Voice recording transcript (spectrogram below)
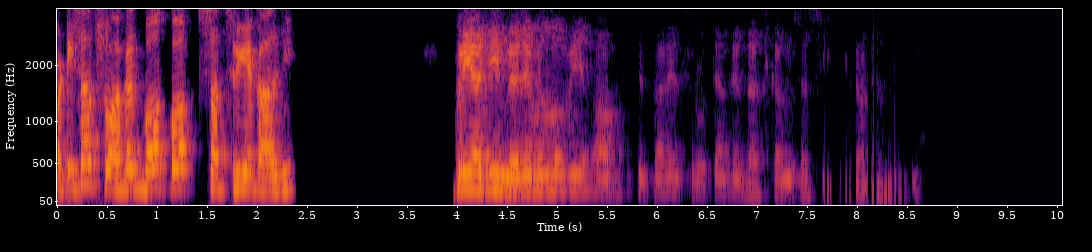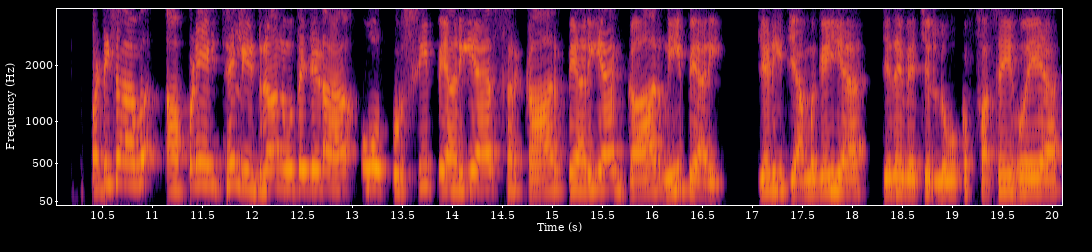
ਪੱਟੀ ਸਾਹਿਬ ਸਵਾਗਤ ਬਹੁਤ-ਬਹੁਤ ਸਤਿ ਸ੍ਰੀ ਅਕਾਲ ਜੀ। ਸ਼ੁਕਰੀਆ ਜੀ ਮੇਰੇ ਵੱਲੋਂ ਵੀ ਆਪ ਤੇ ਸਾਰੇ ਸਰੋਤਿਆਂ ਤੇ ਦਰਸ਼ਕਾਂ ਨੂੰ ਸਤਿ ਸ੍ਰੀ ਅਕਾਲ ਪੱਟੀ ਸਾਹਿਬ ਆਪਣੇ ਇੱਥੇ ਲੀਡਰਾਂ ਨੂੰ ਤੇ ਜਿਹੜਾ ਉਹ ਕੁਰਸੀ ਪਿਆਰੀ ਹੈ ਸਰਕਾਰ ਪਿਆਰੀ ਹੈ ਗਾਰ ਨਹੀਂ ਪਿਆਰੀ। ਜਿਹੜੀ ਜੰਮ ਗਈ ਆ, ਜਿਹਦੇ ਵਿੱਚ ਲੋਕ ਫਸੇ ਹੋਏ ਆ,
